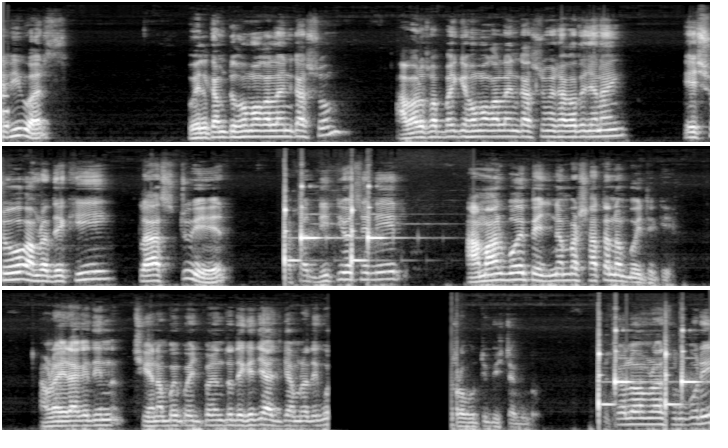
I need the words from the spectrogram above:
Hi viewers welcome to homework online classroom আবারও সবাইকে হোমওয়ার্ক অনলাইন ক্লাসরুমে স্বাগত জানাই। এসো, আমরা দেখি ক্লাস টু এর, অর্থাৎ দ্বিতীয় শ্রেণির আমার বই পেজ নাম্বার সাতানব্বই থেকে। আমরা এর আগের দিন ছিয়ানব্বই পেজ পর্যন্ত দেখেছি, আজকে আমরা দেখব পরবর্তী পৃষ্ঠাগুলো। চলো আমরা শুরু করি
